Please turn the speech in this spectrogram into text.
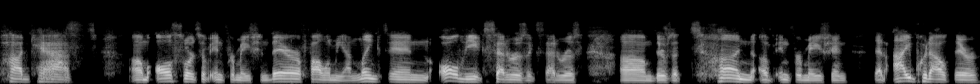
podcasts, um, all sorts of information there. Follow me on LinkedIn, all the et ceteras, et ceteras. Um, there's a ton of information that I put out there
